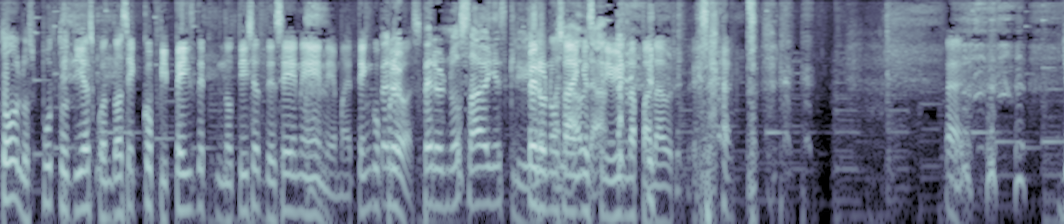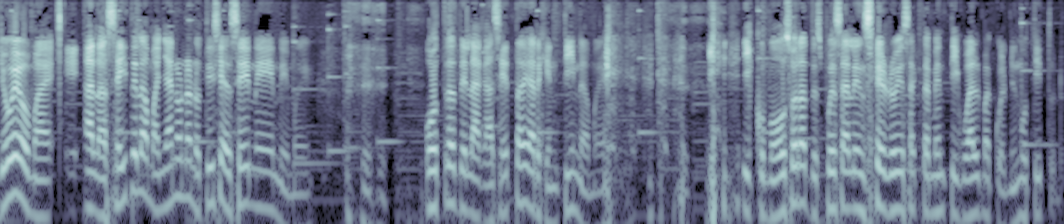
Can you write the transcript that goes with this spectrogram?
todos los putos días cuando hace copy-paste de noticias de CNN, mae. Tengo Pero, pruebas. pero no saben escribir. pero la no saben palabra. escribir la palabra. Exacto. Yo veo, mae, a las 6 de la mañana una noticia de CNN, mae. otras de la Gaceta de Argentina, mae. y, y como dos horas después sale en Cerro exactamente igual, mae, con el mismo título.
